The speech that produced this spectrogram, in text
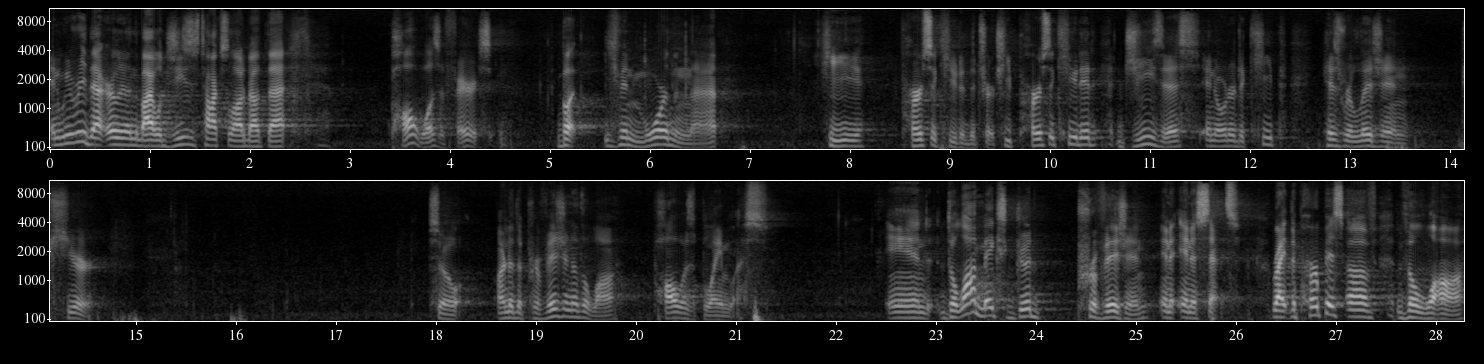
And we read that earlier in the Bible. Jesus talks a lot about that. Paul was a Pharisee. But even more than that, he persecuted the church. He persecuted Jesus in order to keep his religion pure. So, under the provision of the law, Paul was blameless. And the law makes good provision in, in a sense, right? The purpose of the law,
